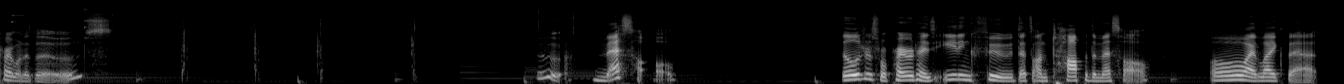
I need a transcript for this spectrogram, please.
Try one of those. Ooh, mess hall. Villagers will prioritize eating food that's on top of the mess hall. Oh, I like that.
